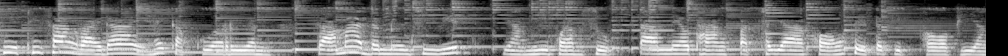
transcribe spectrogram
ชีพที่สร้างรายได้ให้กับครัวเรือน สามารถดำเนินชีวิตอย่างมีความสุขตามแนวทางปรัชญาของเศรษฐกิจพอเพียง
